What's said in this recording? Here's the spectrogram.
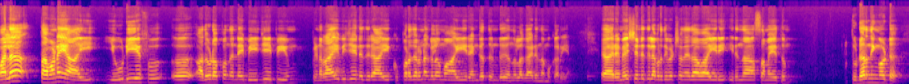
പല തവണയായി യു ഡി എഫ് അതോടൊപ്പം തന്നെ ബി ജെ പിയും പിണറായി വിജയനെതിരായി കുപ്രചരണങ്ങളുമായി രംഗത്തുണ്ട് എന്നുള്ള കാര്യം നമുക്കറിയാം. രമേശ് ചെന്നിത്തല പ്രതിപക്ഷ നേതാവായി ഇരി- ഇരുന്ന സമയത്തും തുടർന്നിങ്ങോട്ട്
